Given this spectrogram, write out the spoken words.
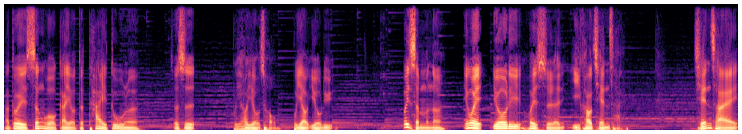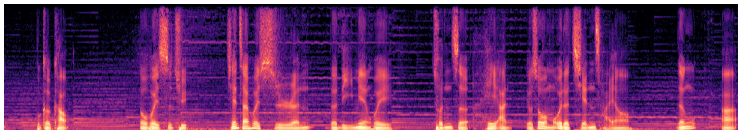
他对生活该有的态度呢，就是不要忧愁，不要忧虑。为什么呢？因为忧虑会使人倚靠钱财，钱财不可靠，都会失去。钱财会使人。的里面会存着黑暗。有时候我们为了钱财哦，人啊，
